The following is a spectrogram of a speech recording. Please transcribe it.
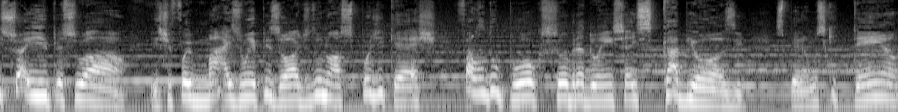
Isso aí, pessoal. Este foi mais um episódio do nosso podcast falando um pouco sobre a doença escabiose. Esperamos que tenham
